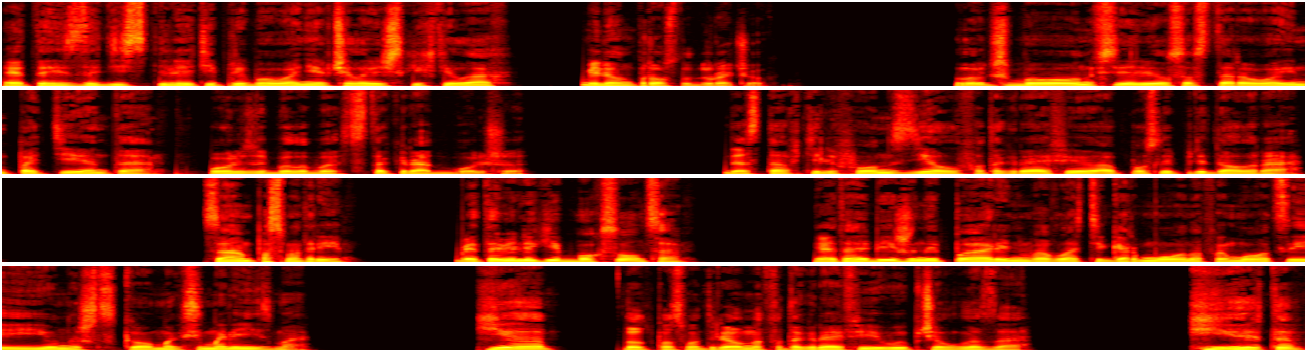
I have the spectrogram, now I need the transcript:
Это из-за десятилетий пребывания в человеческих телах? Или он просто дурачок? Лучше бы он вселился в старого импотента, пользы было бы стократ больше. Достав телефон, сделал фотографию, а после передал Ра. «Сам посмотри. Это великий бог солнца. Это обиженный парень во власти гормонов, эмоций и юношеского максимализма». «Я...» — тот посмотрел на фотографию и выпучил глаза. «И это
